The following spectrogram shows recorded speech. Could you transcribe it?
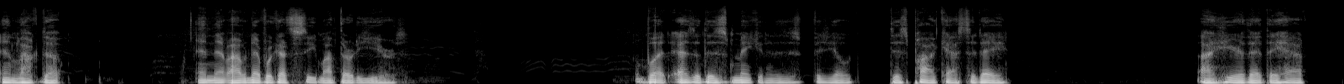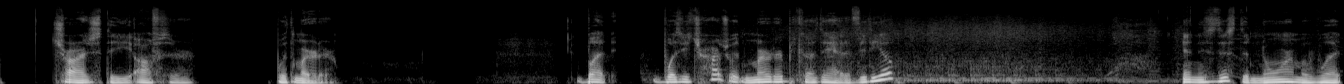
and locked up. And never, I never got to see my 30 years. But as of this making of this video this podcast today, I hear that they have charged the officer with murder. But was he charged with murder because they had a video? And is this the norm of what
